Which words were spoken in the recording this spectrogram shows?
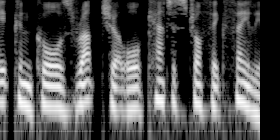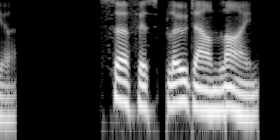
it can cause rupture or catastrophic failure surface blowdown line,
